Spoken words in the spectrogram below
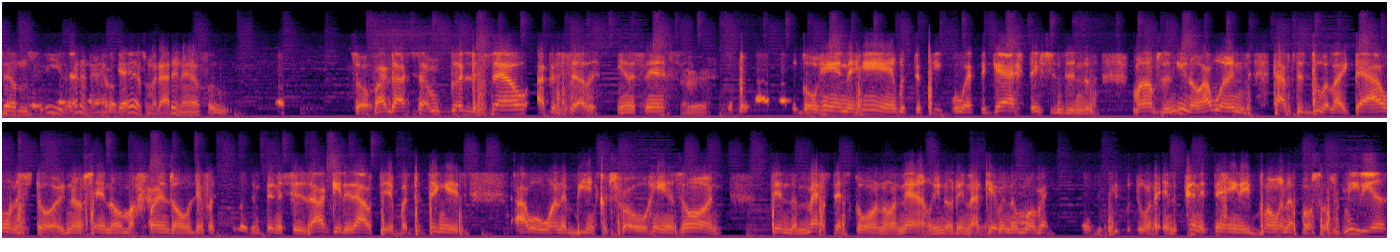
sell them CDs, I didn't have gas money. I didn't have food. So if I got something good to sell, I could sell it. You understand? Sir. I go hand to hand with the people at the gas stations and the moms, and you know, I wouldn't have to do it like that. I own a store, you know what I'm saying? All my friends own different stores and businesses. I'll get it out there, but the thing is, I would want to be in control, hands on, than the mess that's going on now. You know, they're not giving no more. People doing the independent thing, they blowing up on social media.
